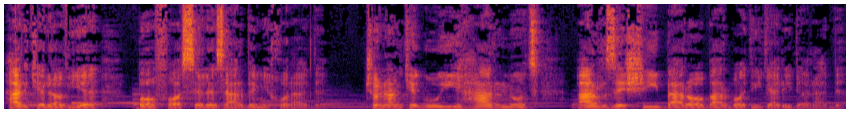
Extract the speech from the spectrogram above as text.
هر کلاویه با فاصله ضربه می خورد چنان که گویی هر نوت ارزشی برابر با دیگری دارد.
